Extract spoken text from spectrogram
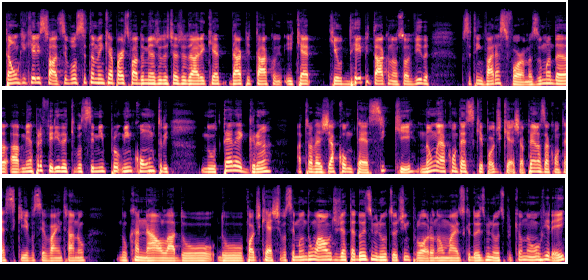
Então, o que, que eles fazem? Se você também quer participar do Me Ajuda a Te Ajudar e quer dar pitaco e quer que eu dê pitaco na sua vida, você tem várias formas. Uma da a minha preferida é que você me, me encontre no Telegram através de Acontece Que. Não é Acontece Que Podcast, apenas Acontece Que. Você vai entrar no, no canal lá do, do podcast. Você manda um áudio de até dois minutos, eu te imploro, não mais do que dois minutos, porque eu não ouvirei.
